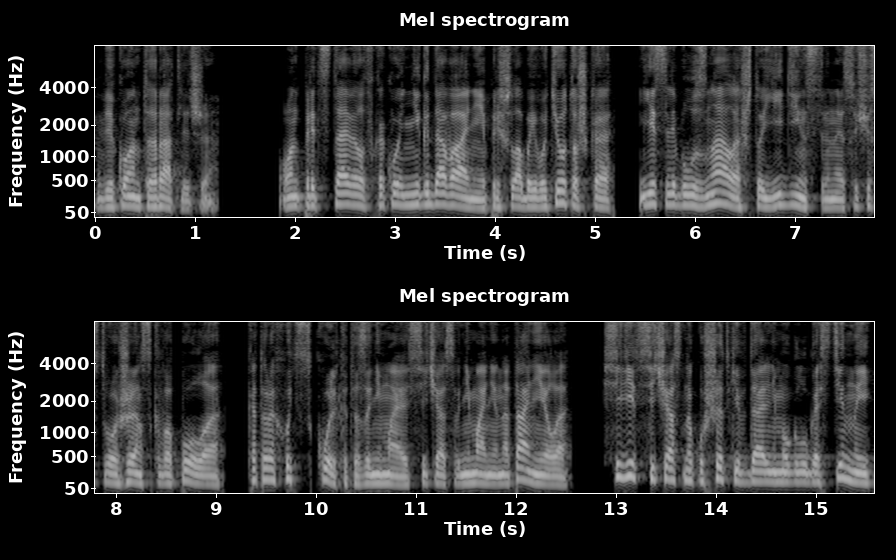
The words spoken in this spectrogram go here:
Виконта Ратлиджа. Он представил, в какое негодование пришла бы его тетушка, если бы узнала, что единственное существо женского пола, которое хоть сколько-то занимает сейчас внимание Натаниэла, сидит сейчас на кушетке в дальнем углу гостиной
